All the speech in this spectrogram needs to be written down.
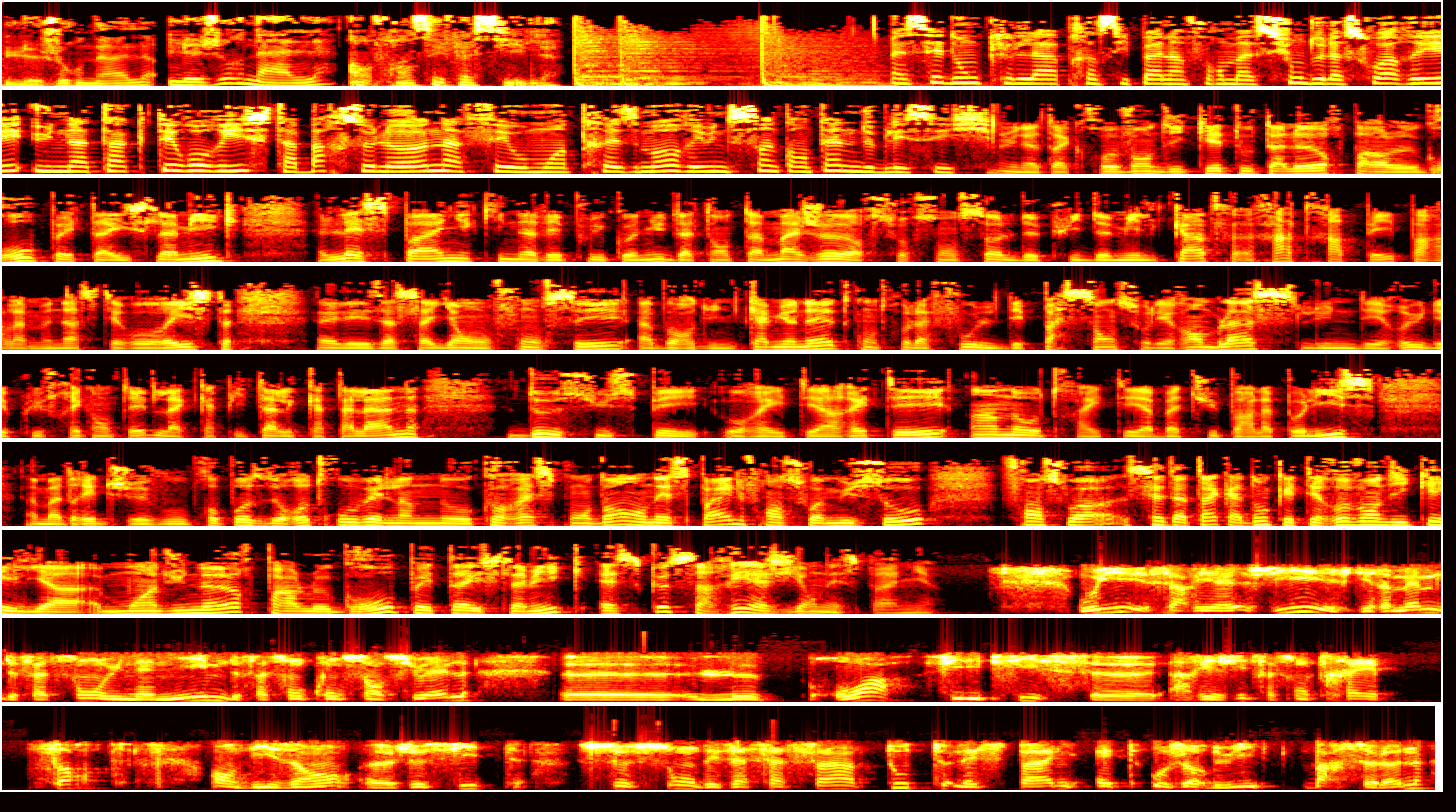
Le journal. Le journal. En français facile. C'est donc la principale information de la soirée. Une attaque terroriste à Barcelone a fait au moins 13 morts et une cinquantaine de blessés. Une attaque revendiquée tout à l'heure par le groupe État islamique. L'Espagne, qui n'avait plus connu d'attentat majeur sur son sol depuis 2004, rattrapée par la menace terroriste. Les assaillants ont foncé à bord d'une camionnette contre la foule des passants sur les Ramblas, l'une des rues les plus fréquentées de la capitale catalane. Deux suspects auraient été arrêtés. Un autre a été été abattu par la police. À Madrid, je vous propose de retrouver l'un de nos correspondants en Espagne, François Musso. François, cette attaque a donc été revendiquée il y a moins d'une heure par le groupe État islamique. Est-ce que ça réagit en Espagne? Oui, ça réagit, et je dirais même de façon unanime, de façon consensuelle. Euh, le roi Philippe VI euh, a réagi de façon très forte en disant, euh, je cite, ce sont des assassins, toute l'Espagne est aujourd'hui Barcelone,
